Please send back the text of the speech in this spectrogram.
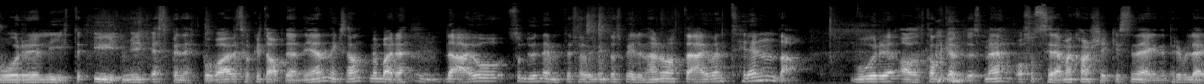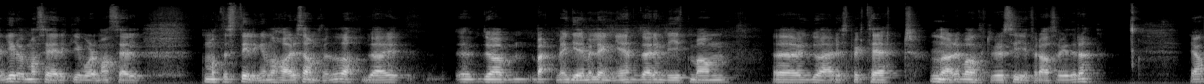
hvor lite ydmyk Espen Eppo var. Vi skal ikke ta opp den igjen. ikke sant? Men bare, det er jo, som du nevnte før vi begynte å spille inn her nå, at det er jo en trend da, hvor alt kan køddes med, og så ser man kanskje ikke sine egne privilegier, og man ser ikke hvordan man selv på en måte stillingen man har i samfunnet. da. Du, er, eh, du har vært med i gamet lenge, du er en hvit mann, eh, du er respektert, og da er det vanskeligere å si ifra osv. Ja.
